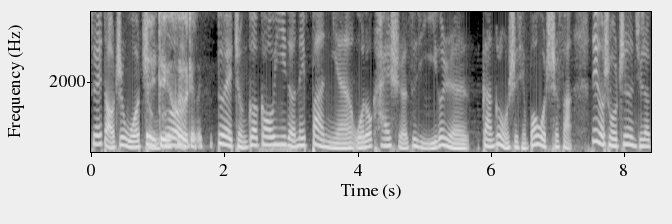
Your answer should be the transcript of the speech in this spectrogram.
所以导致我整对对个对整个高一的那半年，我都开始了自己一个人干各种事情，包括吃饭。那个时候真的觉得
